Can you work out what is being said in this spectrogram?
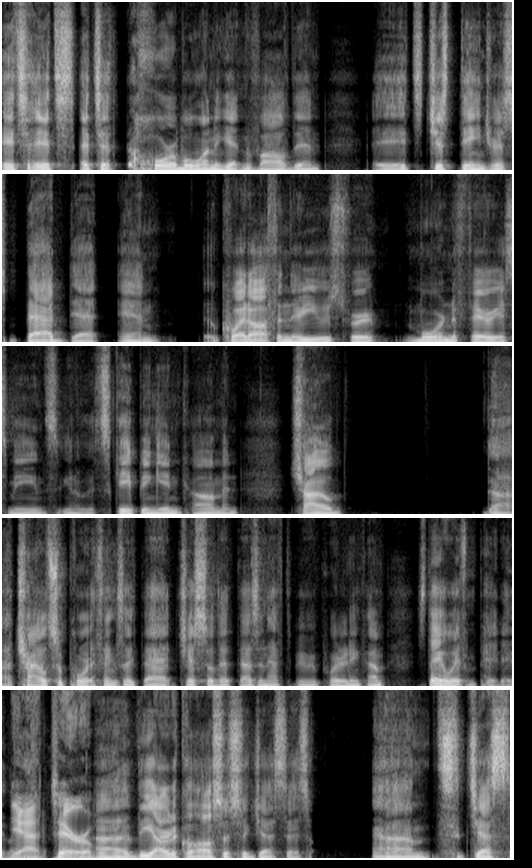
it's it's it's a horrible one to get involved in. It's just dangerous, bad debt, and quite often they're used for more nefarious means. You know, escaping income and child uh, child support, things like that, just so that doesn't have to be reported income. Stay away from payday loans. Yeah, terrible. Uh, the article also suggests this. Um, suggests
